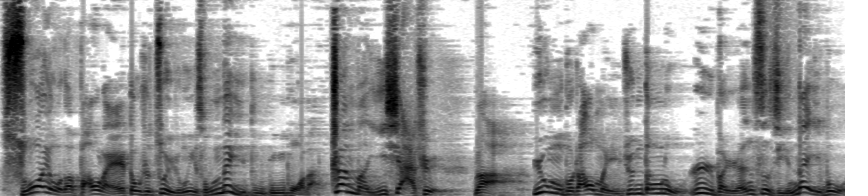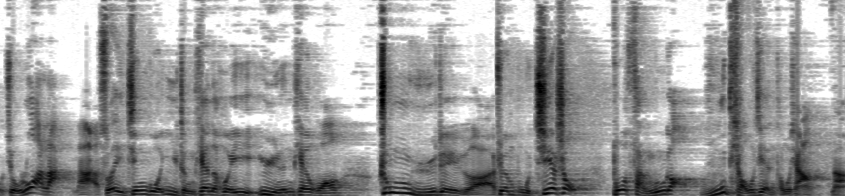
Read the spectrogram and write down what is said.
所有的堡垒都是最容易从内部攻破的。这么一下去，啊？用不着美军登陆，日本人自己内部就乱了啊！所以，经过一整天的会议，裕仁天皇。终于，这个宣布接受波茨坦公告，无条件投降。那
